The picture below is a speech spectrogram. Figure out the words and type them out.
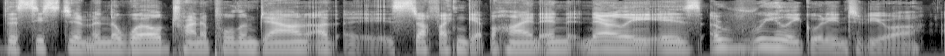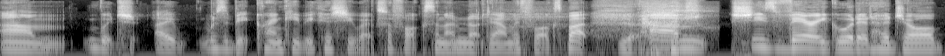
the system and the world trying to pull them down are, is stuff I can get behind. And Neroli is a really good interviewer, um, which I was a bit cranky because she works for Fox and I'm not down with Fox. But Yeah. um, she's very good at her job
